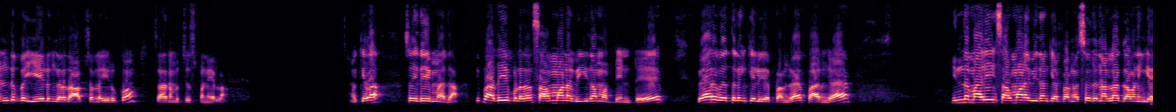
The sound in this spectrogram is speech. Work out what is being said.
ரெண்டு பை ஏழுங்கிறது ஆப்ஷனில் இருக்கும். ஸோ அதை நம்ம சூஸ் பண்ணிடலாம். ஓகேவா ஸோ இதே மாதிரி தான் இப்போ அதே போல் தான் சமமான விகிதம் அப்படின்ட்டு வேறு விதத்துலையும் கேள்வி வைப்பாங்க பாருங்கள் இந்த மாதிரி சமமான வீதம் கேட்பாங்க. ஸோ இதை நல்லா கவனிங்க.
